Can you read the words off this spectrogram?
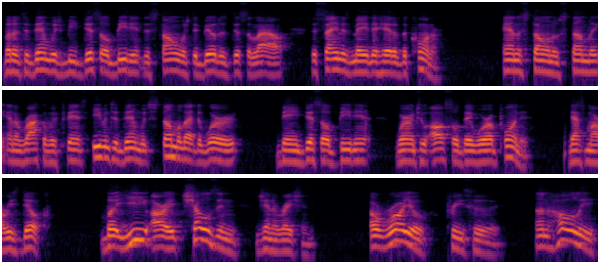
but unto them which be disobedient, the stone which the builders disallowed, the same is made the head of the corner, and a stone of stumbling and a rock of offense, even to them which stumble at the word, being disobedient, whereunto also they were appointed. That's Maurice Delk. But ye are a chosen generation, a royal priesthood, unholy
